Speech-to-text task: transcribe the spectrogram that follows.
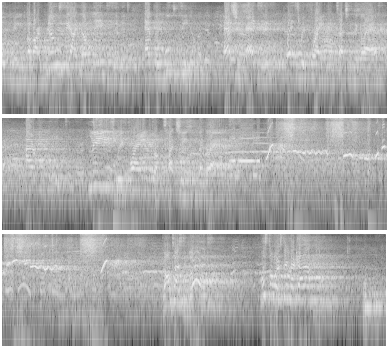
of our new CIAA exhibit at the Museum. As you exit, please refrain from touching the glass. I repeat, please refrain from touching the glass. Don't touch the glass. What's the worst thing that can happen?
